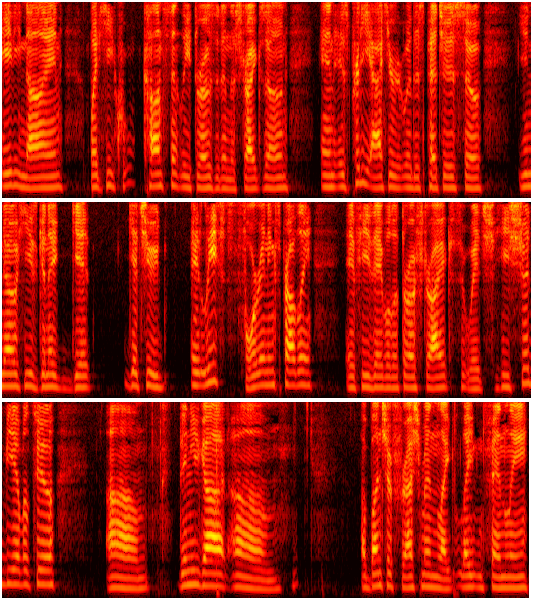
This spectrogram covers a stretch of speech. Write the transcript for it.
89, but he constantly throws it in the strike zone and is pretty accurate with his pitches. So you know he's gonna get get you at least four innings probably if he's able to throw strikes, which he should be able to. Um, then you got um, a bunch of freshmen like Leighton Finley,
